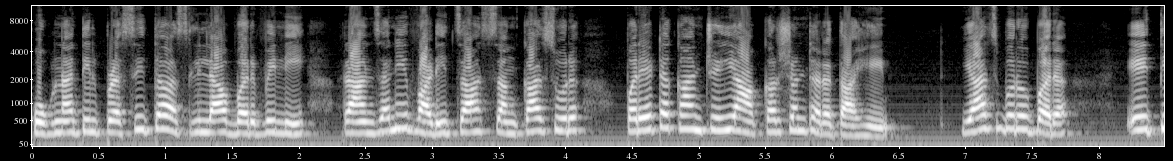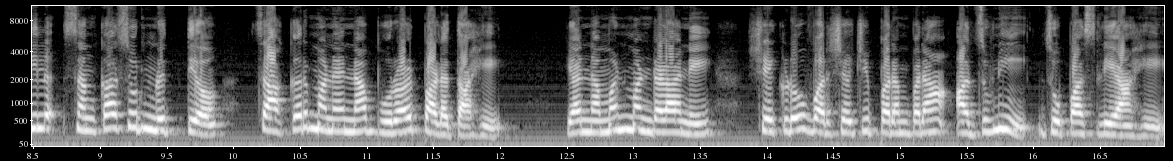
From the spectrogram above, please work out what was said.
कोकणातील प्रसिद्ध असलेला वरवेली रांजणेवाडीचा संकासूर पर्यटकांचेही आकर्षण ठरत आहे. याचबरोबर येथील संकासूर नृत्य चाकरमान्यांना भुरळ पाडत आहे. या नमन मंडळाने शेकडो वर्षाची परंपरा अजूनही जोपासली आहे.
